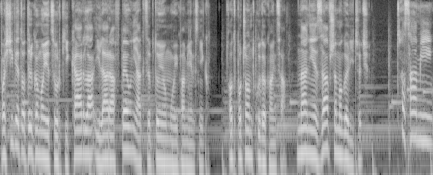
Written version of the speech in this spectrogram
Właściwie to tylko moje córki Karla i Lara w pełni akceptują mój pamiętnik. Od początku do końca. Na nie zawsze mogę liczyć. Czasami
